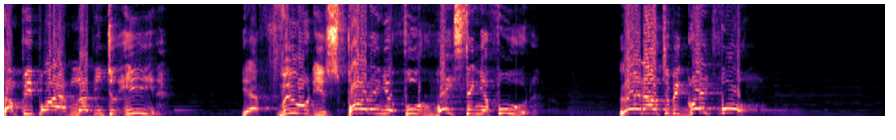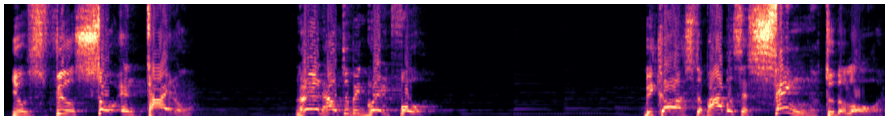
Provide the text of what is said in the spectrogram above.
Some people have nothing to eat. You have food, you're spoiling your food, wasting your food. Learn how to be grateful. You feel so entitled. Learn how to be grateful. Because the Bible says, sing to the Lord.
